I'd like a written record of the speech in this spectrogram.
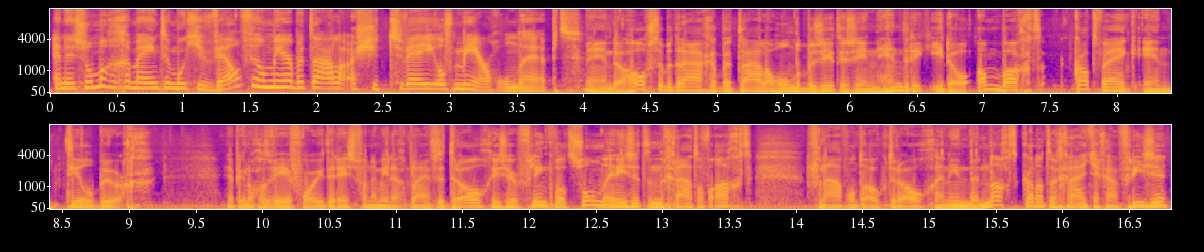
En in sommige gemeenten moet je wel veel meer betalen... als je twee of meer honden hebt. En de hoogste bedragen betalen hondenbezitters in Hendrik Ido Ambacht, Katwijk en Tilburg. Heb ik nog wat weer voor je. De rest van de middag blijft het droog. Is er flink wat zon en is het een graad of 8. Vanavond ook droog. En in de nacht kan het een graadje gaan vriezen.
